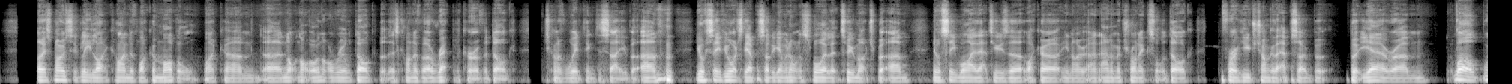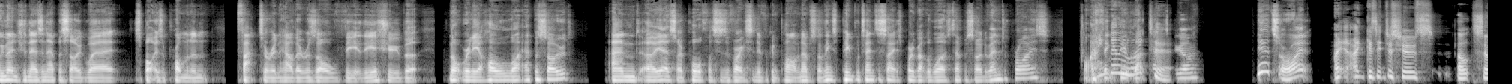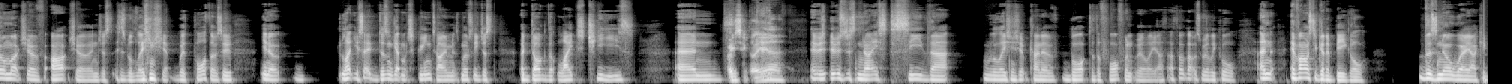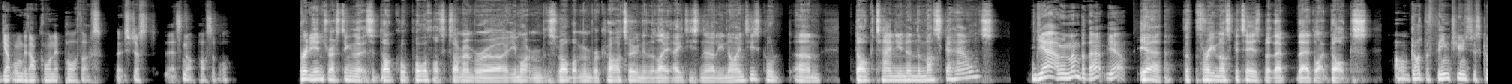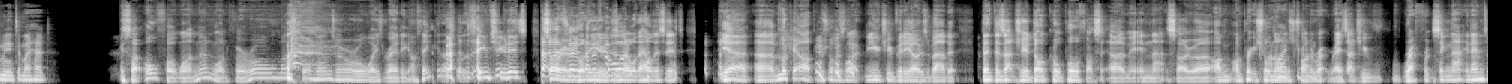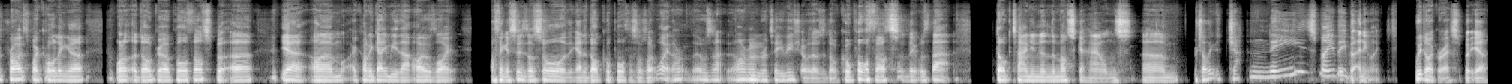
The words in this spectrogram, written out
But it's mostly like kind of like a model, like um, uh, not not or not a real dog, but there's kind of a replica of a dog. It's kind of a weird thing to say, but um, you'll see if you watch the episode again. We don't want to spoil it too much, but um, you'll see why that's use a like a you know an animatronic sort of dog for a huge chunk of the episode. But but yeah, um, well, we mentioned there's an episode where Spot is a prominent factor in how they resolve the the issue, but not really a whole like episode. And uh, yeah, so Porthos is a very significant part of an episode. I think people tend to say it's probably about the worst episode of Enterprise. I think really people liked it. Yeah, it's all right. I because it just shows uh, so much of Archer and just his relationship with Porthos, who you know, like you said, doesn't get much screen time. It's mostly just a dog that likes cheese, and Basically, yeah. it it was just nice to see that relationship kind of brought to the forefront. Really, I, I thought that was really cool. And if I was to get a beagle, there's no way I could get one without calling it Porthos. It's just it's not possible. Pretty interesting that it's a dog called Porthos because I remember, uh, you might remember this as well, but I remember a cartoon in the late 80s and early 90s called um, Dog Tanyan and the Musker Hounds. Yeah, I remember that. Yeah. Yeah, the three musketeers, but they're, they're like dogs. Oh god, the theme tune's just coming into my head. It's like all for one and one for all. Muskehounds are always ready. I think that's what the theme tune is. That Sorry, is everybody who doesn't know what the hell this is. Yeah, um, look it up. I'm sure there's like YouTube videos about it. There's actually a dog called Porthos um, in that, so uh, I'm I'm pretty sure no Oh, one's trying to. Re- it's actually referencing that in Enterprise by calling uh, one a dog uh, Porthos. But uh, yeah, um, it kind of gave me that. I was like. I think as soon as I saw that he had a dog called Porthos, I was like, "Wait, there, there was that." I remember a TV show where there was a dog called Porthos, and it was that Dogtanian and the Muskehounds, um, which I think is Japanese, maybe. But anyway, we digress. But yeah,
